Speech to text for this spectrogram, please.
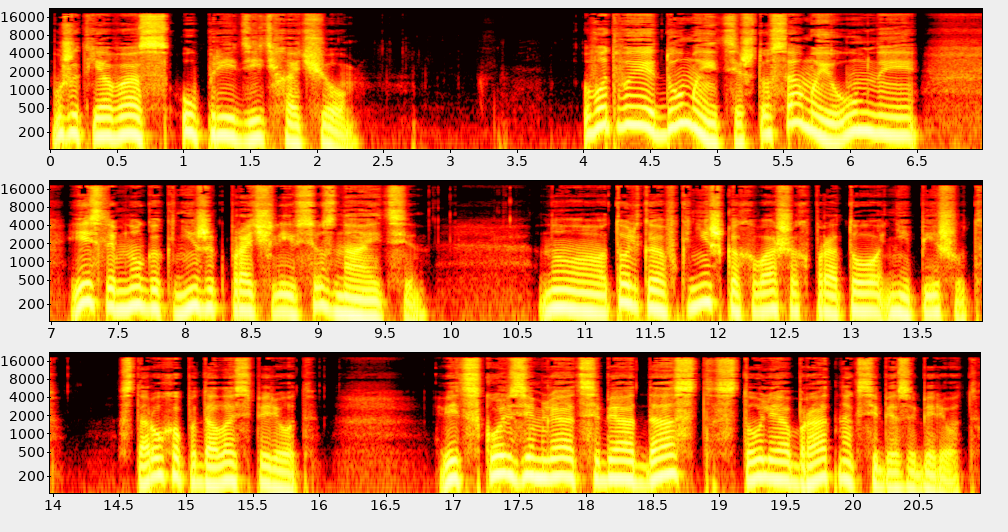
Может, я вас упредить хочу. Вот вы думаете, что самые умные, если много книжек прочли, все знаете. Но только в книжках ваших про то не пишут. Старуха подалась вперед. Ведь сколь земля от себя отдаст, столь и обратно к себе заберет.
